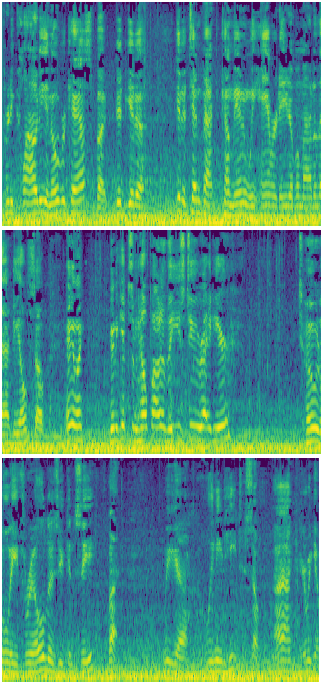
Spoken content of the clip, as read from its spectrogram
pretty cloudy and overcast, but did get a get a 10 pack to come in and we hammered eight of them out of that deal. So anyway, gonna get some help out of these two right here. Totally thrilled as you can see, but we uh, we need heat. So all right, here we go.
